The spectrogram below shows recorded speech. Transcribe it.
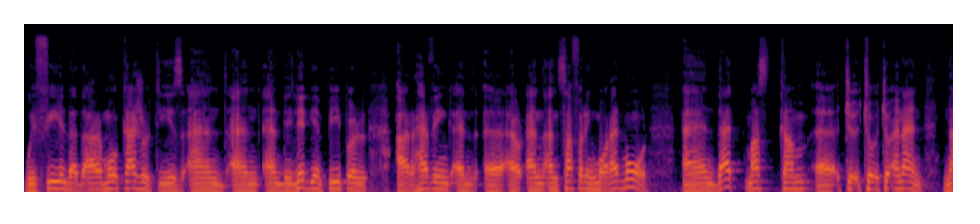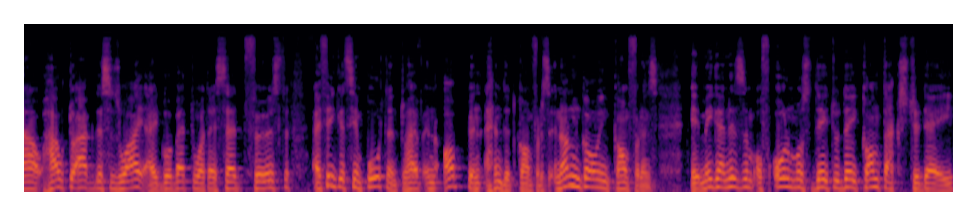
we feel that there are more casualties and, and, and the Libyan people are having and, uh, and, and suffering more and more and that must come uh, to, to, to, an end. Now, how to act, this is why I go back to what I said first. I think it's important to have an open-ended conference, an ongoing conference, a mechanism of almost day-to-day -day contacts today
